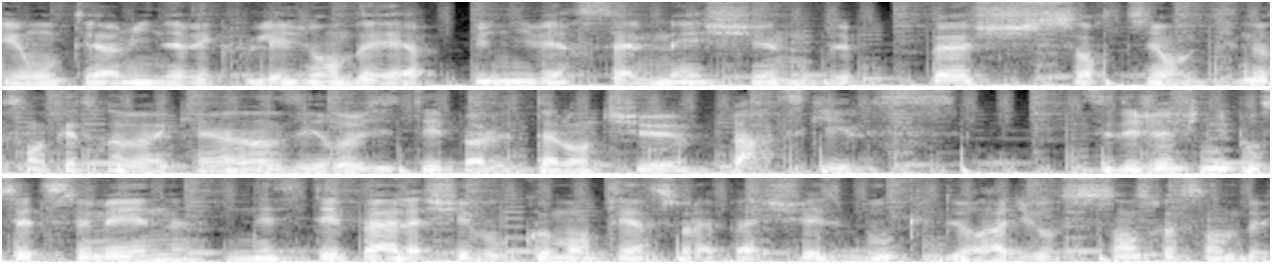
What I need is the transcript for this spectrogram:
Et on termine avec le légendaire Universal Nation de Push, sorti en 1995 et revisité par le talentueux Bart Skills. C'est déjà fini pour cette semaine, n'hésitez pas à lâcher vos commentaires sur la page Facebook de Radio 162.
